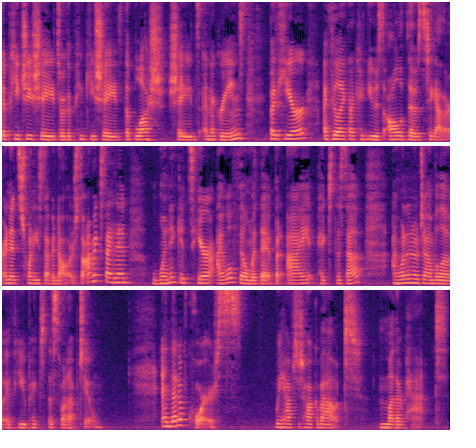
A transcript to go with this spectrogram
the peachy shades or the pinky shades, the blush shades and the greens. But here, I feel like I could use all of those together and it's $27. So I'm excited. When it gets here, I will film with it, but I picked this up. I wanna know down below if you picked this one up too. And then of course, we have to talk about Mother Pat.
